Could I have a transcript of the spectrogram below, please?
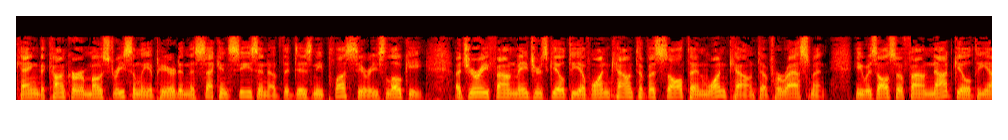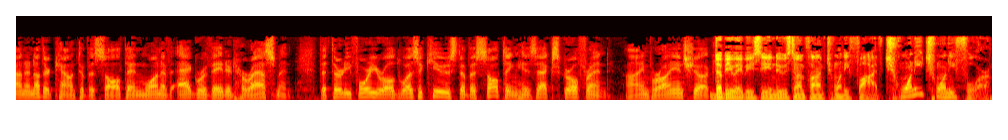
Kang the Conqueror most recently appeared in the second season of the Disney Plus series Loki. A jury found Majors guilty of one count of assault and one count of harassment. He was also found not guilty on another count of assault and one of aggravated harassment. The 34 year old was accused of assaulting his ex girlfriend. I'm Brian Shook. WABC News Time 525. 2024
